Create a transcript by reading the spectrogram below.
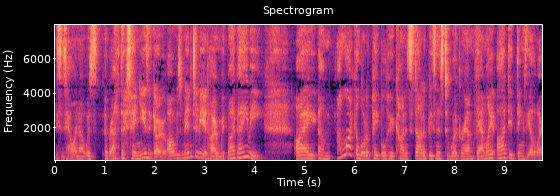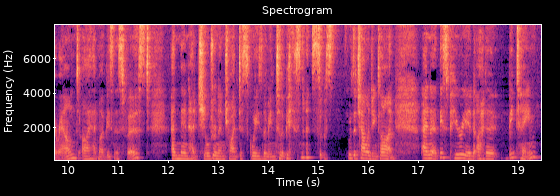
This is how I know it was around 13 years ago. I was meant to be at home with my baby. I, um, unlike a lot of people who kind of start a business to work around family, I did things the other way around. I had my business first and then had children and tried to squeeze them into the business. It was, it was a challenging time. And at this period, I had a big team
